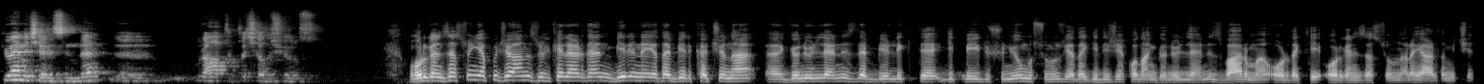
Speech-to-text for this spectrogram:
güven içerisinde e, rahatlıkla çalışıyoruz. Organizasyon yapacağınız ülkelerden birine ya da birkaçına e, gönüllülerinizle birlikte gitmeyi düşünüyor musunuz? Ya da gidecek olan gönüllüleriniz var mı oradaki organizasyonlara yardım için?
